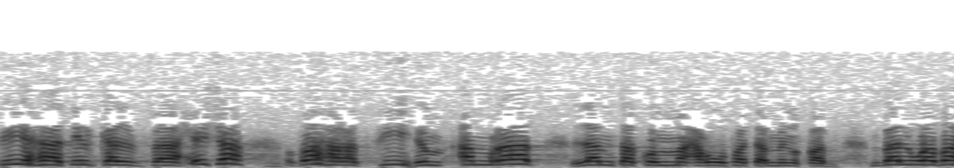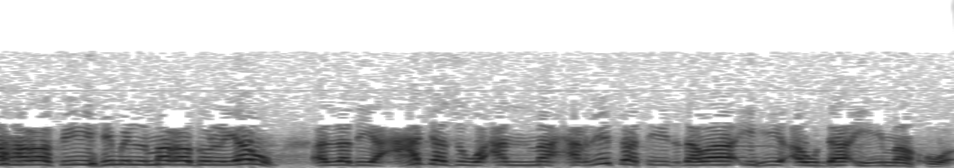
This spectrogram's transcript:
فيها تلك الفاحشة ظهرت فيهم أمراض لم تكن معروفة من قبل بل وظهر فيهم المرض اليوم الذي عجزوا عن معرفة دوائه أو دائه ما هو.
